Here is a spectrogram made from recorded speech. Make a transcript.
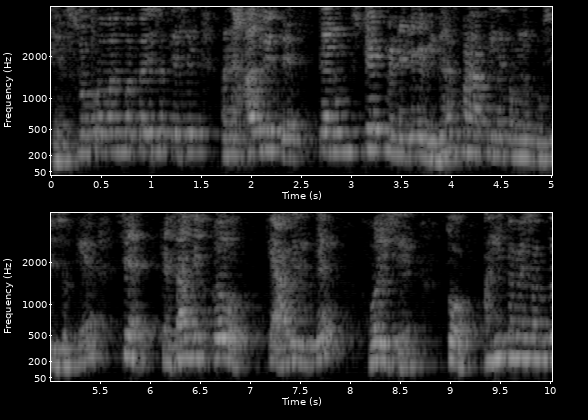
થેલ્સનો પ્રમેય પણ કહી શકે છે અને આવી રીતે તેનું સ્ટેટમેન્ટ એટલે કે વિધાન પણ આપીને તમને પૂછી શકે છે કે સાબિત કરો. કે આવી રીતે હોય છે. તો અહીં તમે શબ્દ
